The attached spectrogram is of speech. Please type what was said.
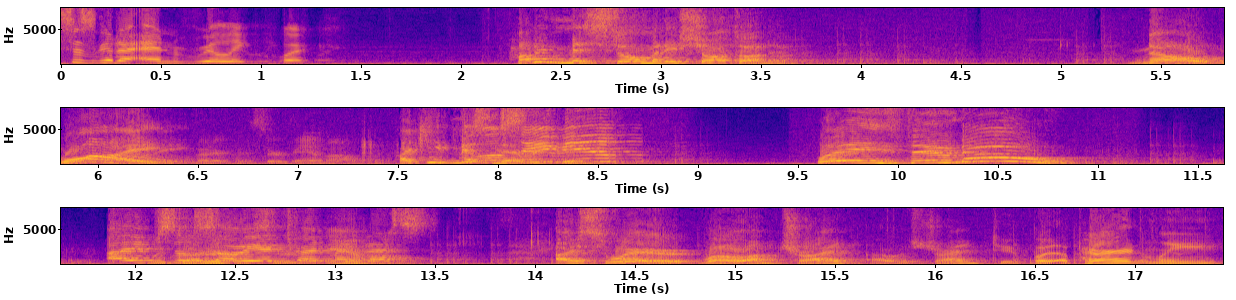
This is gonna end really quick. How did I miss so many shots on him? No, why? Better conserve ammo. I keep I missing will save everything. you! Please do no! I am We so sorry, I conserve tried my ammo. best. I swear. Well, I'm trying. I was trying to, but apparently,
